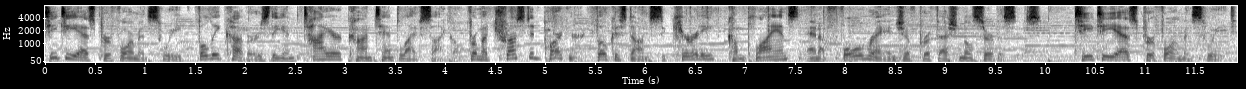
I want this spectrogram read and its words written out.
TTS Performance Suite fully covers the entire content lifecycle from a trusted partner focused on security, compliance, and a full range of professional services. TTS Performance Suite,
